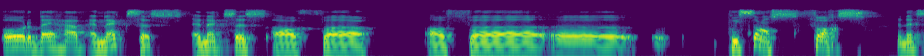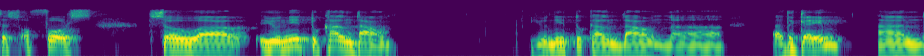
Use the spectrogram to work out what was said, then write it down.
or they have an excess, an excess of uh, of uh, uh, puissance, force, an excess of force. So uh, you need to calm down. You need to calm down uh, uh, the game, and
